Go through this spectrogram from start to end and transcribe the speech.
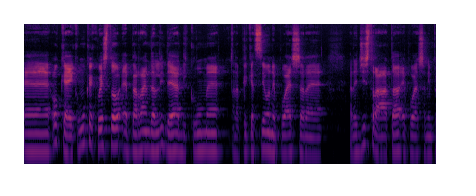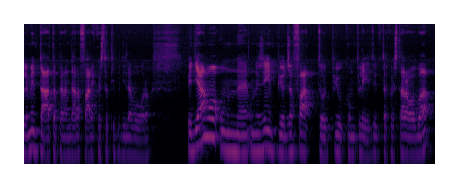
eh, ok, comunque questo è per rendere l'idea di come l'applicazione può essere registrata e può essere implementata per andare a fare questo tipo di lavoro. Vediamo un, un esempio già fatto e più completo di tutta questa roba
